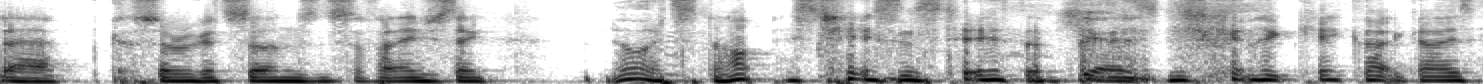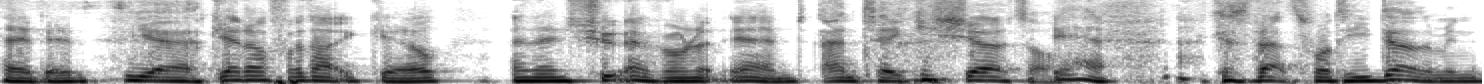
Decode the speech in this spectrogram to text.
uh, surrogate sons and stuff. like that. And you think, no, it's not. It's Jason Statham. Yes. he's going to kick that guy's head in, Yeah. get off with that girl, and then shoot everyone at the end. and take his shirt off. Yeah. Because that's what he does. I mean,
